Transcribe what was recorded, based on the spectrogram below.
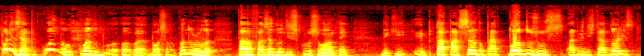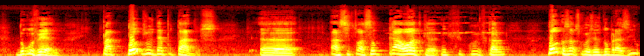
Por exemplo, quando, quando, quando Lula estava fazendo o discurso ontem de que está passando para todos os administradores do governo, para todos os deputados, uh, a situação caótica em que ficaram todas as coisas no Brasil,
